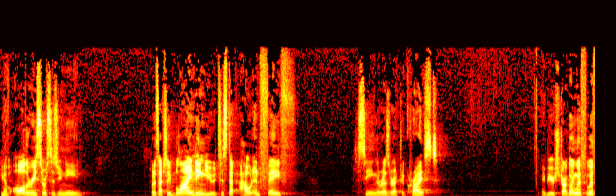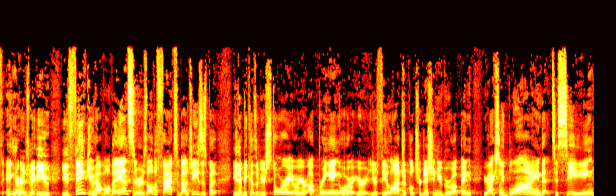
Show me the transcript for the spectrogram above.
You have all the resources you need, but it's actually blinding you to step out in faith, to seeing the resurrected Christ. Maybe you're struggling with, with ignorance. Maybe you, you think you have all the answers, all the facts about Jesus, but either because of your story or your upbringing or your, your theological tradition you grew up in, you're actually blind to seeing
